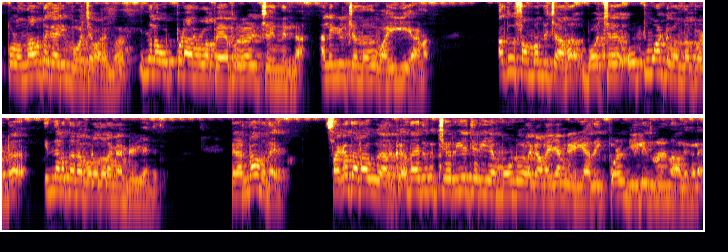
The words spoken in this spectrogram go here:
ഇപ്പോൾ ഒന്നാമത്തെ കാര്യം ബോച്ച പറയുന്നത് ഇന്നലെ ഒപ്പിടാനുള്ള പേപ്പറുകൾ ചെയ്യുന്നില്ല അല്ലെങ്കിൽ ചെന്നത് വൈകിയാണ്. അത് സംബന്ധിച്ചാണ് ബോച്ച ഒപ്പുമായിട്ട് ബന്ധപ്പെട്ട് ഇന്നലെ തന്നെ പുറത്തിറങ്ങാൻ കഴിയാഞ്ഞത്. രണ്ടാമത് സഹതടവുകാർക്ക് അതായത് ചെറിയ ചെറിയ എമൗണ്ടുകളൊക്കെ അടയ്ക്കാൻ കഴിയാതെ ഇപ്പോഴും ജയിലിൽ തുടരുന്ന ആളുകളെ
